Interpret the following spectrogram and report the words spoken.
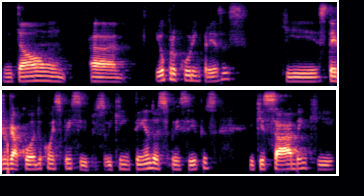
Então, uh, eu procuro empresas que estejam de acordo com esses princípios e que entendam esses princípios e que sabem que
